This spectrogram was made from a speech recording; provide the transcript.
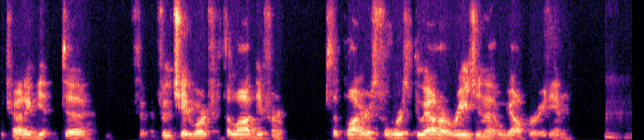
we try to get uh, Foodshed works with a lot of different suppliers for us throughout our region that we operate in. Mm-hmm.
